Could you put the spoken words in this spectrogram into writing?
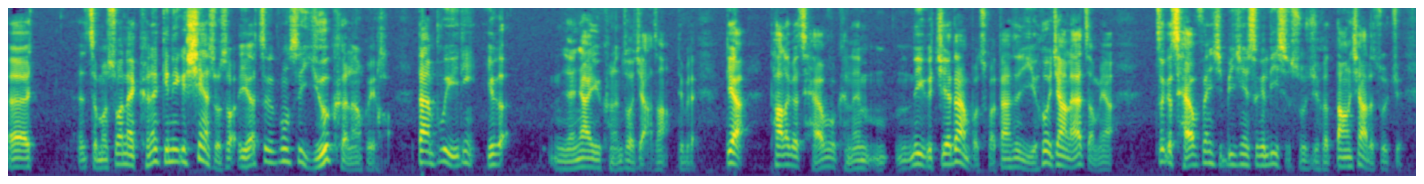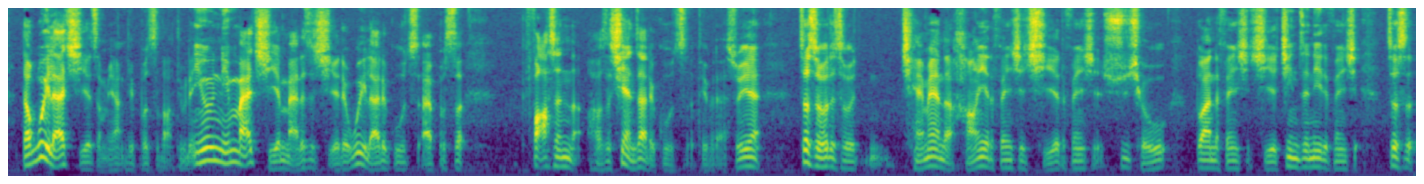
呃怎么说呢？可能给你一个线索，说哎呀，这个公司有可能会好，但不一定。一个人家有可能做假账，对不对？第二。他那个财务可能那个阶段不错，但是以后将来怎么样？这个财务分析毕竟是个历史数据和当下的数据，但未来企业怎么样你不知道，对不对？因为你买企业买的是企业的未来的估值，而不是发生的或是现在的估值，对不对？所以这时候的时候，前面的行业的分析、企业的分析、需求端的分析、企业竞争力的分析，这是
